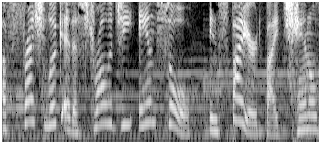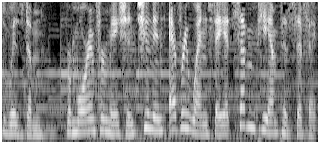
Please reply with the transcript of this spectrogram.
a fresh look at astrology and soul, inspired by channeled wisdom. For more information, tune in every Wednesday at 7 p.m. Pacific.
